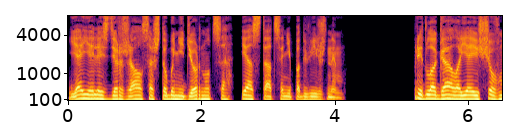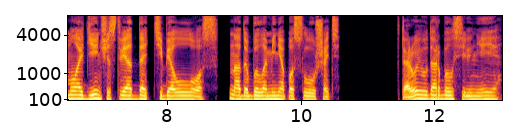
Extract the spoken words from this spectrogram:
Я еле сдержался, чтобы не дернуться и остаться неподвижным. Предлагала я еще в младенчестве отдать тебе лос, надо было меня послушать. Второй удар был сильнее,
